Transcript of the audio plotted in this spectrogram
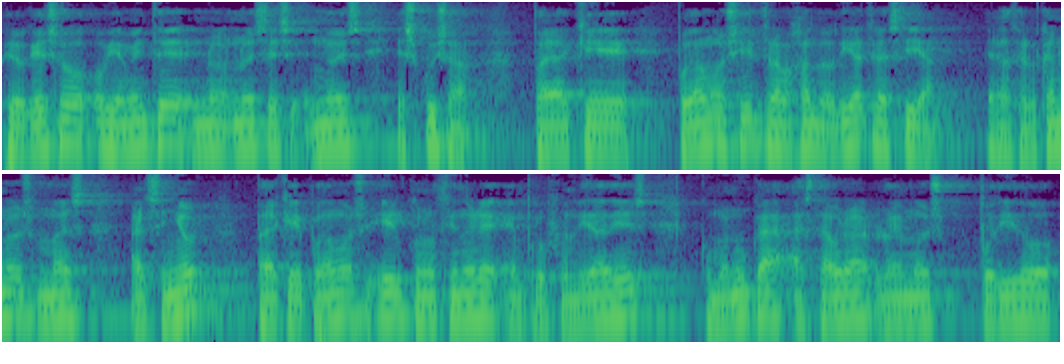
pero que eso obviamente no, no, es, no es excusa para que podamos ir trabajando día tras día en acercarnos más al Señor para que podamos ir conociéndole en profundidades como nunca hasta ahora lo hemos podido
